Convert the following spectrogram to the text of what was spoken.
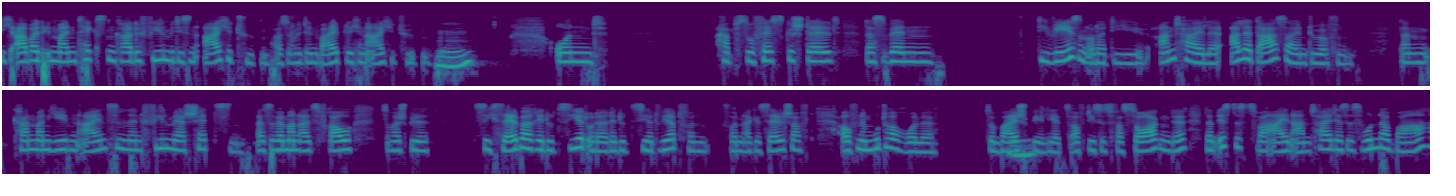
ich arbeite in meinen Texten grade viel mit diesen Archetypen, also, mit den weiblichen Archetypen. Mhm. Und habe so festgestellt, dass wenn die Wesen oder die Anteile alle da sein dürfen, dann kann man jeden Einzelnen viel mehr schätzen. Also, wenn man als Frau zum Beispiel sich selber reduziert oder reduziert wird von von 'ner Gesellschaft auf 'ne Mutterrolle, zum Mhm. Beispiel jetzt auf dieses Versorgende, dann ist es zwar ein Anteil, das ist wunderbar,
